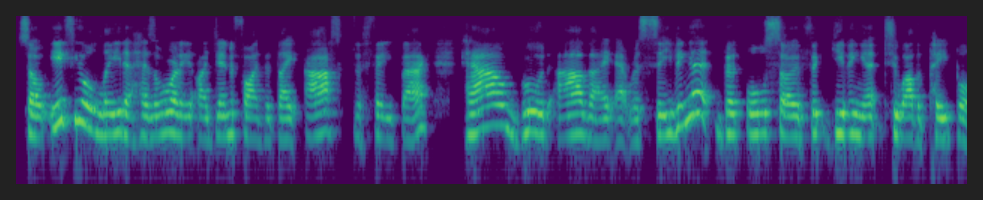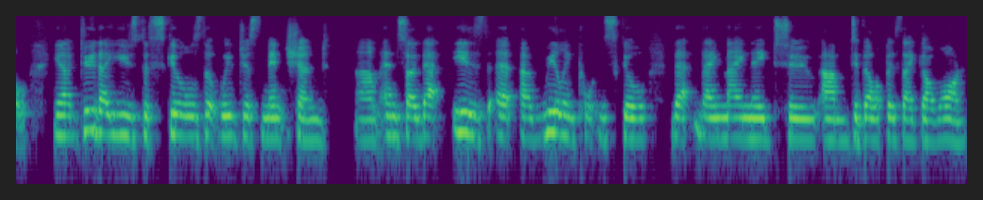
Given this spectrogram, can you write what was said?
So if your leader has already identified that they ask for feedback, how good are they at receiving it, but also for giving it to other people? You know, do they use the skills that we've just mentioned um, and so that is a, a really important skill that they may need to um, develop as they go on.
